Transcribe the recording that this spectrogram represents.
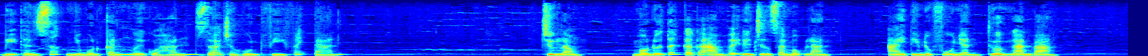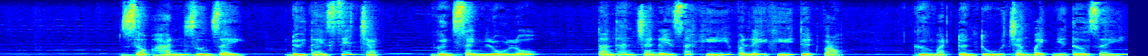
bị thần sắc như muốn cắn người của hắn dọa cho hồn phi phách tán. Trương Long, mau đưa tất cả các ám vệ đến trường săn Mộc Lan. Ai tìm được phu nhân thưởng ngàn vàng. Giọng hắn run rẩy, đôi tay siết chặt, gần sành lồ lộ. Toàn thân tràn đầy sát khí và lệ khí tuyệt vọng. Gương mặt tuấn tú trắng bệch như tờ giấy.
